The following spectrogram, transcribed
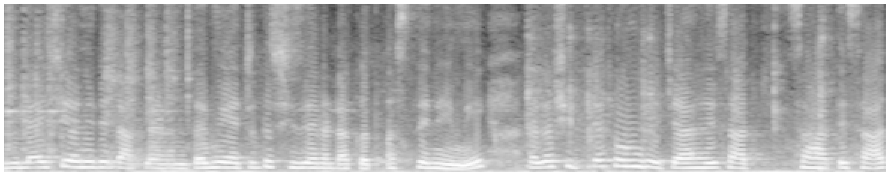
विलायची आणि ते टाकल्यानंतर मी याच्यातच शिजायला टाकत असते नेहमी. त्याला शिट्ट्या करून घ्यायच्या आहे सात सहा ते सात.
